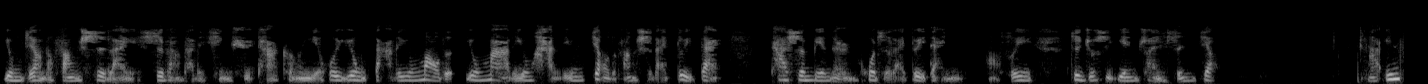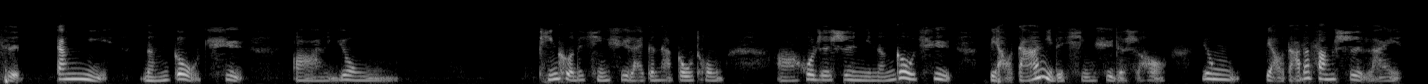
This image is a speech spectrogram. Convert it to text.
用这样的方式来释放他的情绪。他可能也会用打的、用骂的、用骂的、用喊的、用叫的方式来对待他身边的人，或者来对待你啊。所以这就是言传身教啊。因此，当你能够去啊用平和的情绪来跟他沟通啊，或者是你能够去。表达你的情绪的时候，用表达的方式来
